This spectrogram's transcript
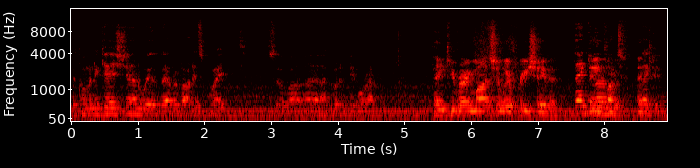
the communication with everybody is great. So uh, I couldn't be more happy. Thank you very much and we appreciate it. Thank you very you. much. Thank Thank you. you.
